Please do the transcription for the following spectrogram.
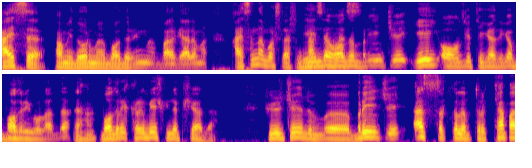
qaysi pomidormi bodringmi bolgarimi qaysidan boshlashini endi hozir birinchi eng og'izga tegadigan bodring bo'ladida. Bodring qirq besh kunda pishadi shuning uchun e, birinchi issiq qilib turib kapa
